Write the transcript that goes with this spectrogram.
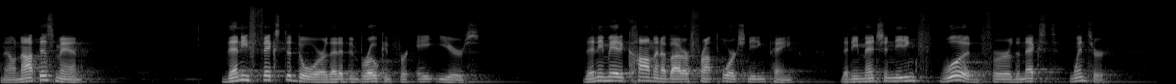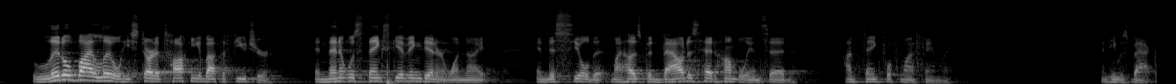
Now, not this man. Then he fixed a door that had been broken for eight years. Then he made a comment about our front porch needing paint. Then he mentioned needing wood for the next winter. Little by little, he started talking about the future. And then it was Thanksgiving dinner one night, and this sealed it. My husband bowed his head humbly and said, I'm thankful for my family. And he was back.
